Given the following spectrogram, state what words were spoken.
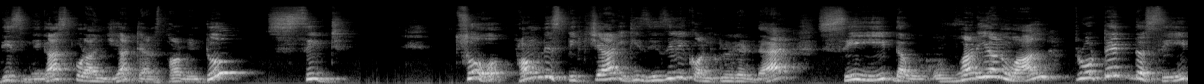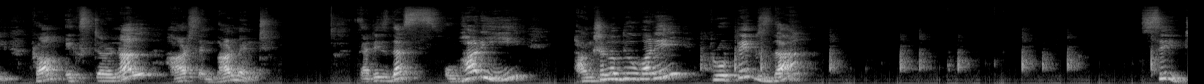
this megasporangia transformed into seed. So, from this picture, it is easily concluded that seed, the ovarian wall, protect the seed from external harsh environment. That is the ovary, function of the ovary protects the seed.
